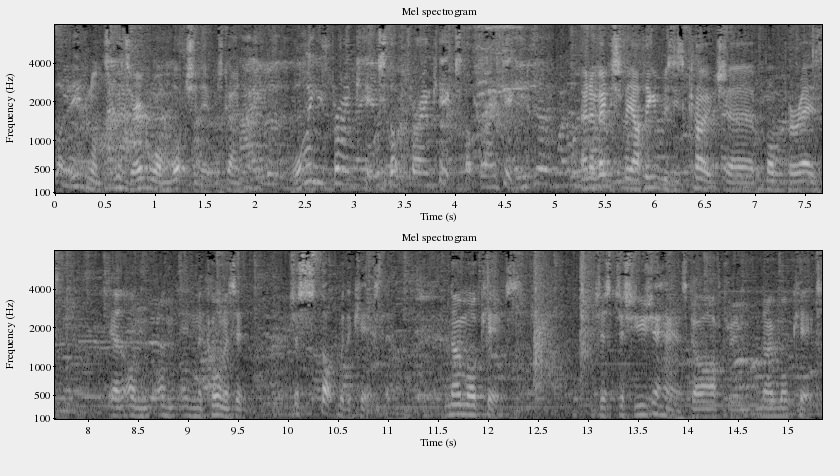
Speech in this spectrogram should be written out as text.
like, even on Twitter, everyone watching it was going, "Why are you throwing kicks? Stop throwing kicks! Stop throwing kicks!" And eventually, I think it was his coach, uh, Bob Perez, on, on, in the corner said, "Just stop with the kicks now. No more kicks. Just just use your hands. Go after him. No more kicks."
